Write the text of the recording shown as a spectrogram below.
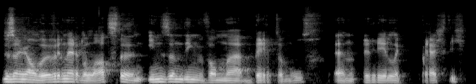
Dus dan gaan we over naar de laatste, een inzending van uh, Bert de Wolf. En redelijk prachtig.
